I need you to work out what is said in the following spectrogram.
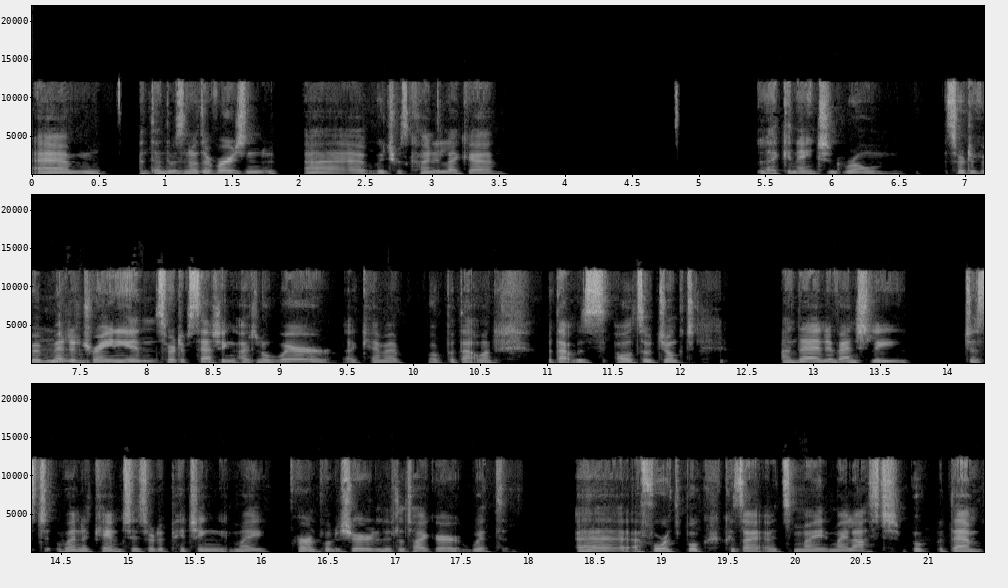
Um, and then there was another version uh, which was kind of like a like an ancient Rome sort of a mm. Mediterranean sort of setting. I don't know where I came up, up with that one, but that was also junked. And then eventually, just when it came to sort of pitching my current publisher, Little Tiger, with uh, a fourth book because it's my my last book with them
